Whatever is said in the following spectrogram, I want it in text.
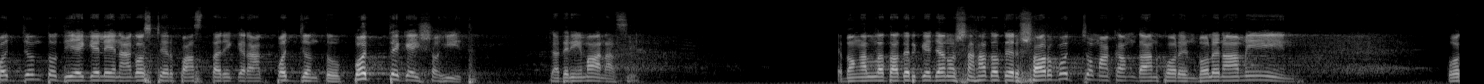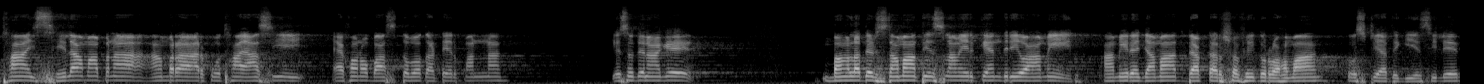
পর্যন্ত দিয়ে গেলেন, আগস্টের পাঁচ তারিখের আগ পর্যন্ত প্রত্যেকেই শহীদ, যাদের ইমান আছে। এবং আল্লাহ তাদেরকে যেন শাহাদতের সর্বোচ্চ মাকাম দান করেন, বলেন আমিন। কোথায় ছিলাম আপনা, আমরা আর কোথায় আসি এখনও বাস্তবতা টের পান না। কিছুদিন আগে বাংলাদেশ জামাত ইসলামের কেন্দ্রীয় আমির, আমিরে জামাত ডাক্তার শফিকুর রহমান কুষ্টিয়াতে গিয়েছিলেন।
